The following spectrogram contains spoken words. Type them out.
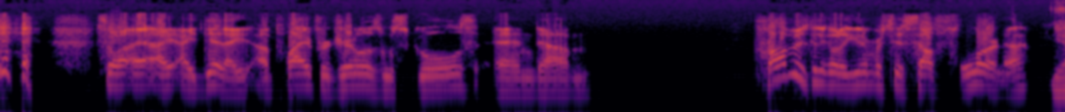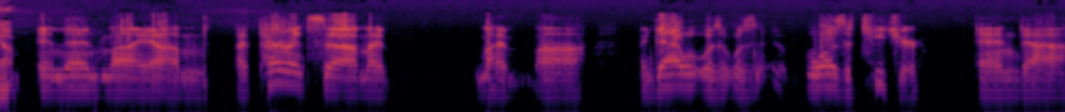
so I, I, I, did. I applied for journalism schools and um, probably was going to go to the University of South Florida. Yep. And then my um, my parents, uh, my my uh, my dad was was was a teacher, and uh,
